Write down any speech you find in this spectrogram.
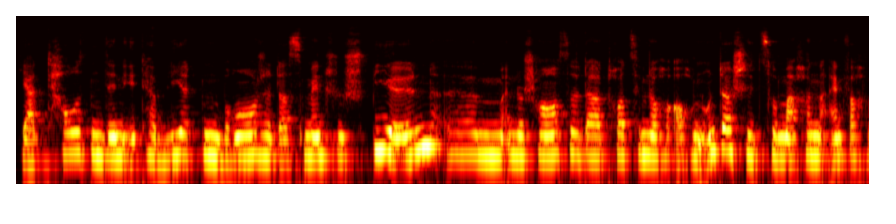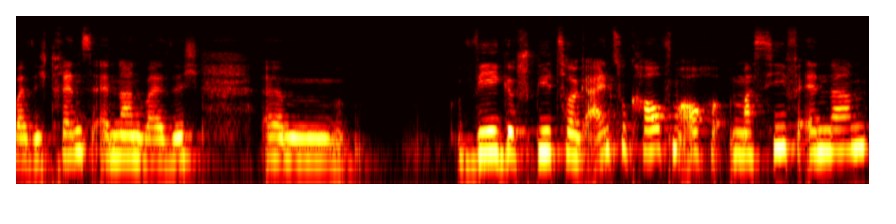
Jahrtausenden etablierten Branche, dass Menschen spielen, ähm, eine Chance, da trotzdem noch auch einen Unterschied zu machen, einfach weil sich Trends ändern, weil sich ähm, Wege, Spielzeug einzukaufen, auch massiv ändern.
